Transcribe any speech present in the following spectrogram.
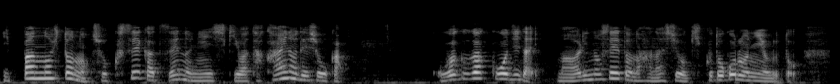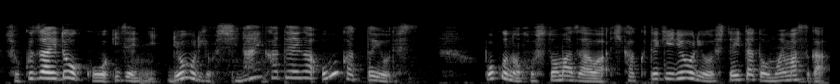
一般の人の食生活への認識は高いのでしょうか？語学学校時代、周りの生徒の話を聞くところによると、食材動向以前に料理をしない家庭が多かったようです。僕のホストマザーは比較的料理をしていたと思いますが、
